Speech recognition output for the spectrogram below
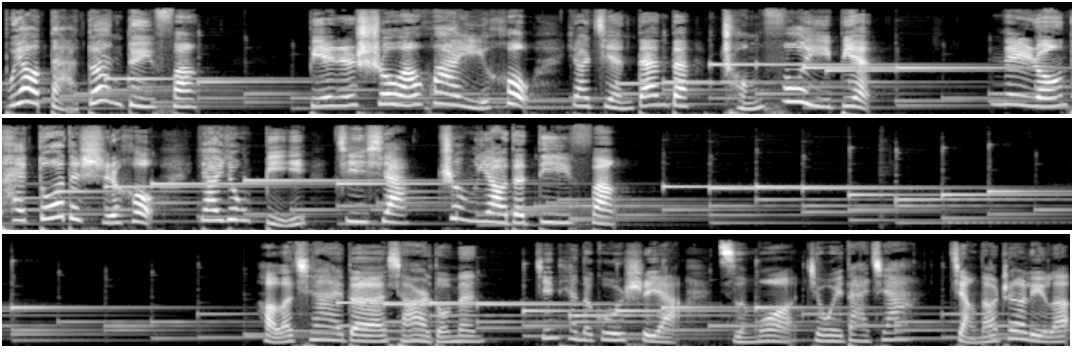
不要打断对方；别人说完话以后，要简单的重复一遍。内容太多的时候，要用笔记下重要的地方。”好了，亲爱的小耳朵们，今天的故事呀，子墨就为大家讲到这里了。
